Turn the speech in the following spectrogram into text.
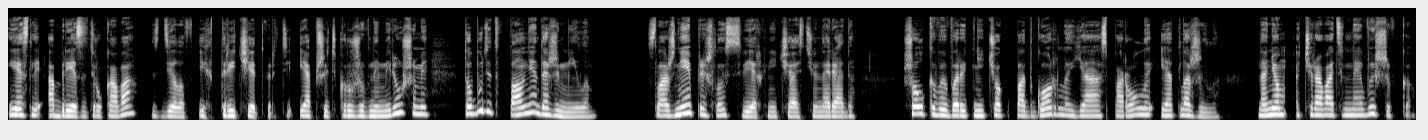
если обрезать рукава, сделав их три четверти и обшить кружевными рюшами, то будет вполне даже мило. Сложнее пришлось с верхней частью наряда. Шелковый воротничок под горло я спорола и отложила. На нем очаровательная вышивка,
